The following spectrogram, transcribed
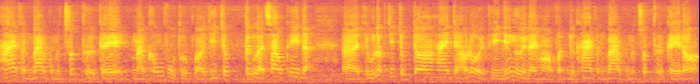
2 phần ba của một suất thừa kế mà không phụ thuộc vào di chúc. Tức là sau khi đã à, chú lập di chúc cho hai cháu rồi thì những người này họ vẫn được 2 phần ba của một suất thừa kế đó.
